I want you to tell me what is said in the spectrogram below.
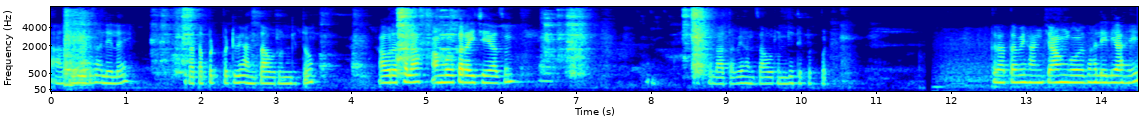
आज लेट झालेलं आहे. तर आता पटपट विहानचं आवरून घेतो. आवरा चला आंघोळ करायची आहे अजून. चला आता विहानचं आवरून घेते पटपट. तर आता विहानची आंघोळ झालेली आहे.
